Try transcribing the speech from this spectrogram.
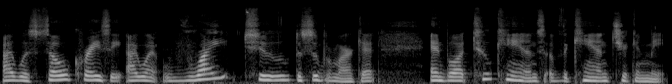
I was so crazy. I went right to the supermarket and bought two cans of the canned chicken meat.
